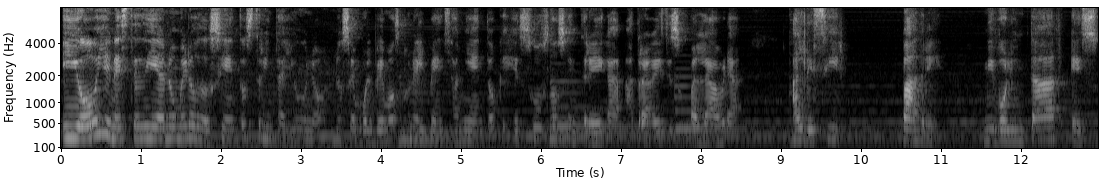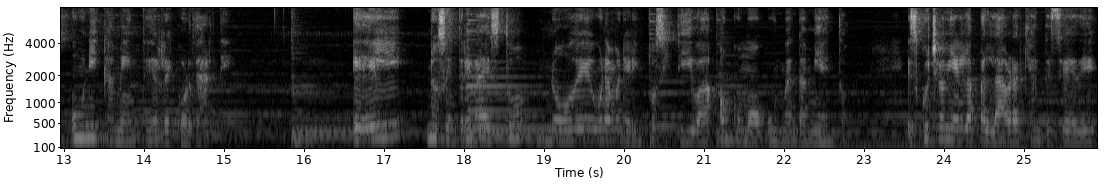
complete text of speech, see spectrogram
Y hoy en este día número 231 nos envolvemos con el pensamiento que Jesús nos entrega a través de su palabra al decir, Padre, mi voluntad es únicamente recordarte. Él nos entrega esto no de una manera impositiva o como un mandamiento. Escucha bien la palabra que antecede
